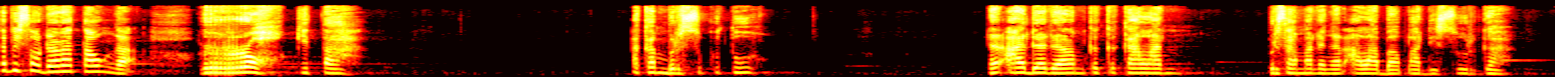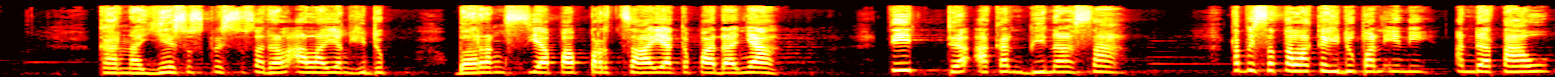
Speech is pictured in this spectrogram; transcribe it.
Tapi saudara tahu nggak, roh kita akan bersekutu dan ada dalam kekekalan bersama dengan Allah Bapa di surga. Karena Yesus Kristus adalah Allah yang hidup. Barang siapa percaya kepadanya, tidak akan binasa. Tapi setelah kehidupan ini, Anda tahu,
